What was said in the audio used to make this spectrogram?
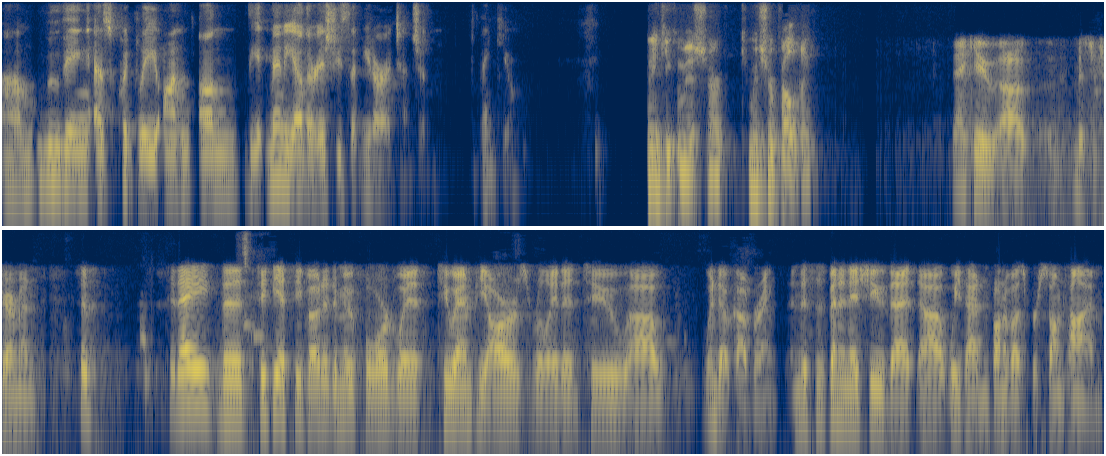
um, moving as quickly on, on the many other issues that need our attention. Thank you. Thank you, Commissioner. Commissioner Feldman. Thank you, uh, Mr. Chairman. So today the CPSC voted to move forward with two NPRs related to uh, window coverings. And this has been an issue that uh, we've had in front of us for some time.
